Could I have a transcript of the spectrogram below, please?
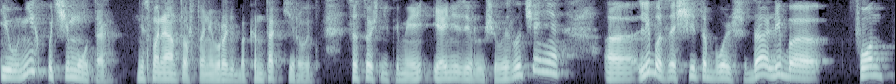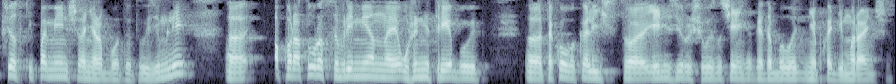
и у них почему-то, несмотря на то, что они вроде бы контактируют с источниками ионизирующего излучения, либо защита больше, да, либо фон все-таки поменьше, они работают у Земли. Э, аппаратура современная уже не требует э, такого количества ионизирующего излучения, как это было необходимо раньше.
